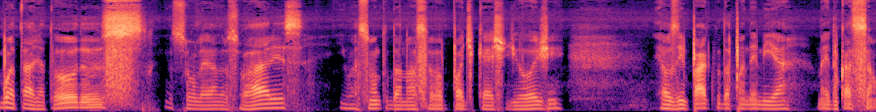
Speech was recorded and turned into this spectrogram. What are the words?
Boa tarde a todos. Eu sou Leandro Soares e o assunto da nosso podcast de hoje é os impactos da pandemia na educação.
